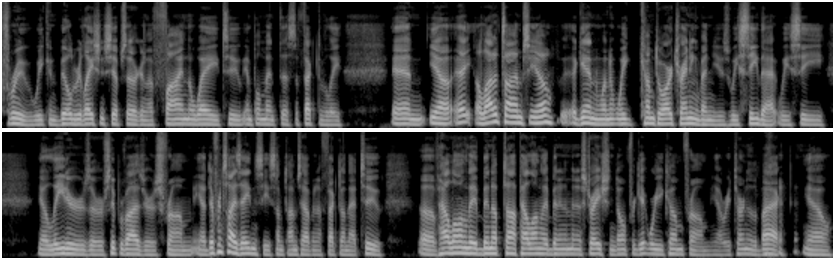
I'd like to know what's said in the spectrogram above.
through. We can build relationships that are going to find the way to implement this effectively. And you know hey, a lot of times you know again when we come to our training venues we see that. We see you know leaders or supervisors from you know different size agencies sometimes have an effect on that too of how long they've been up top, how long they've been in administration. Don't forget where you come from. You know, return to the back. you know,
